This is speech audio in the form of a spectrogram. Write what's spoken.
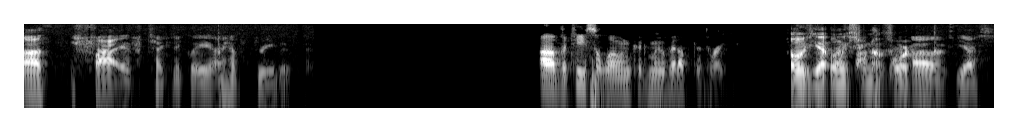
Uh, five technically. I have three movement. Uh, Vatisse alone could move it up to three. Oh yeah, only three, not four. Oh yes.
